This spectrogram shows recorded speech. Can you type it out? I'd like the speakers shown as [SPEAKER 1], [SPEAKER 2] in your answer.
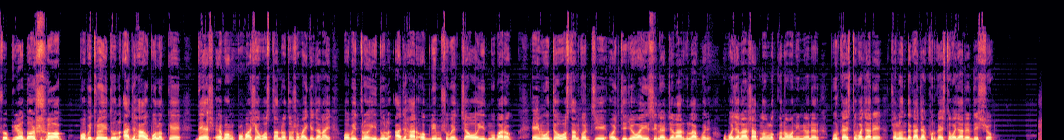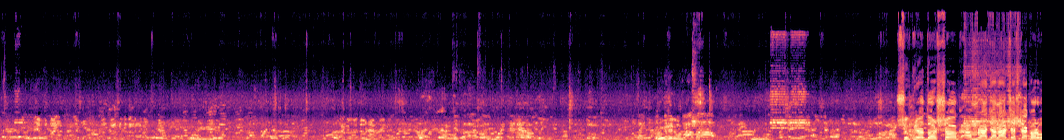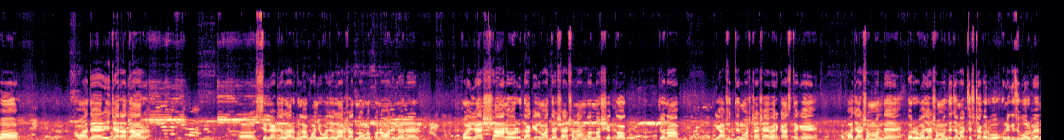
[SPEAKER 1] সুপ্রিয় দর্শক, পবিত্র ঈদুল আজহা উপলক্ষে দেশ এবং প্রবাসে অবস্থানরত সবাইকে জানাই পবিত্র ঈদুল আজহার অগ্রিম শুভেচ্ছা ও ঈদ মুবারক। এই মুহূর্তে অবস্থান করছি ঐতিহ্যবাহী সিলেট জেলার গোলাপগঞ্জ উপজেলার সাত নং লক্ষণমন ইউনিয়নের পুরকাইস্ত বাজারে। চলুন দেখা যাক পুরকাইস্ত বাজারের দৃশ্য। সুপ্রিয় দর্শক, আমরা জানার চেষ্টা করব আমাদের ইজারাদার সিলেট জেলার গোলাপগঞ্জ উপজেলার সাত নং লক্ষণমান ইউনিয়নের কৈলাস শাহানুর দাখিল মাদ্রাসার সুনামধন্য শিক্ষক জনাব গিয়াসুদ্দিন মাস্টার সাহেবের কাছ থেকে বাজার সম্বন্ধে, গরুর বাজার সম্বন্ধে জানার চেষ্টা করব। উনি কিছু বলবেন?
